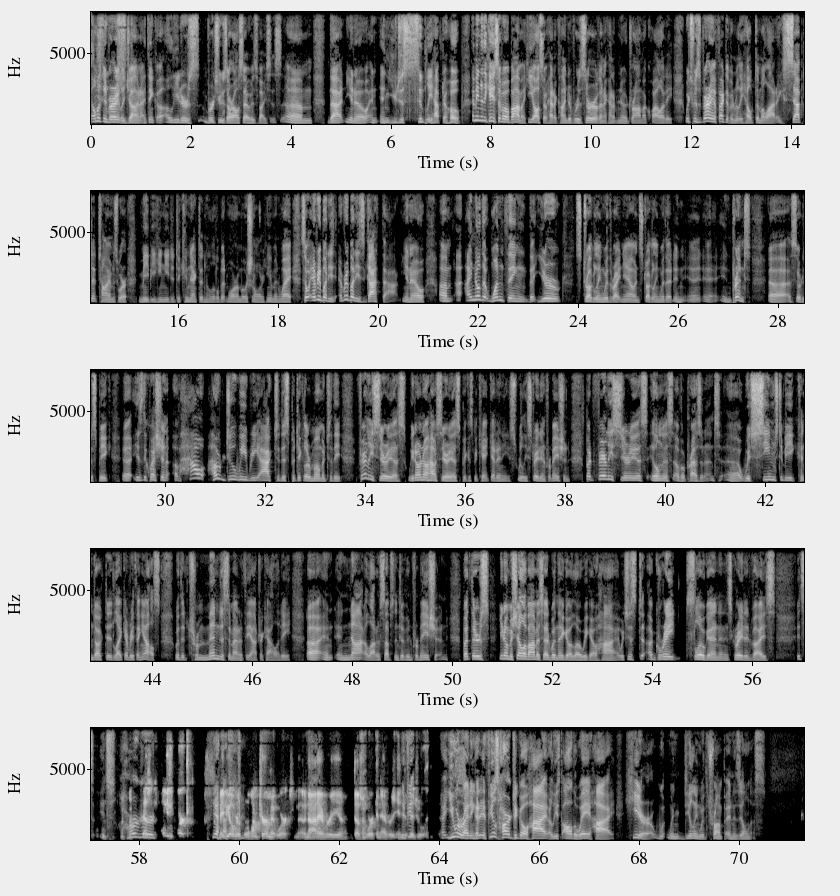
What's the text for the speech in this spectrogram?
almost invariably, John, I think a, a, leader's virtues are also his vices. Um, that you know, and and you just simply have to hope. I mean, in the case of Obama, he also had a kind of reserve and a kind of no drama quality, which was very effective and really helped him a lot. Except at times where maybe he needed to connect in a little bit more emotional or human way. So everybody's everybody's got that. You know, um, I, I know that one thing that you're struggling with right now and struggling with it in in, in print, uh, so to speak, uh, is the question of how how do we react to this particular moment, to the fairly serious. We don't know how serious because we can't get any really straight information, but fairly serious illness of a president, uh, which seems to be conducted like everything else with a tremendous amount of theatricality uh, and and not a lot of substantive information. But there's you know Michelle Obama said when they go low we go high, which is a great slogan and it's great advice. It's it's harder. always work. Yeah. Maybe over the long term it works. Not every uh, doesn't work in every individual. You, uh, you, were writing it feels hard to go high, or at least all the way high here w- when dealing with Trump and his illness.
